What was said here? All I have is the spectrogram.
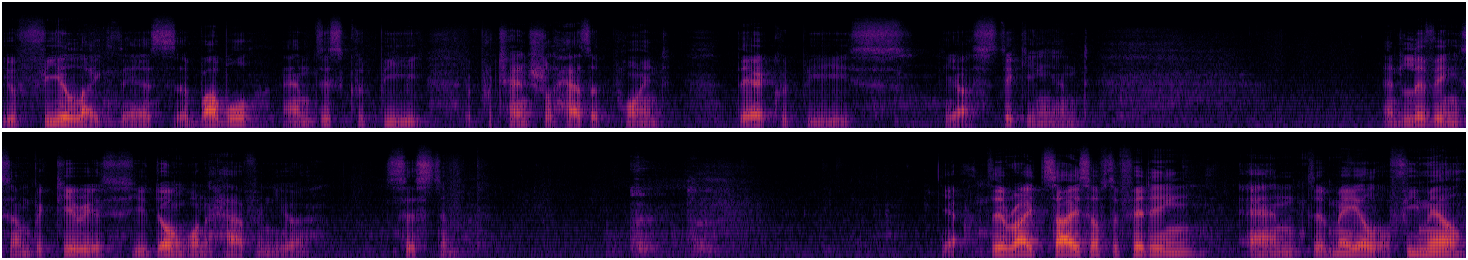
you feel like there's a bubble and this could be a potential hazard point. There could be yeah, sticking and, and living some bacteria you don't want to have in your system. Yeah, the right size of the fitting and the male or female,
